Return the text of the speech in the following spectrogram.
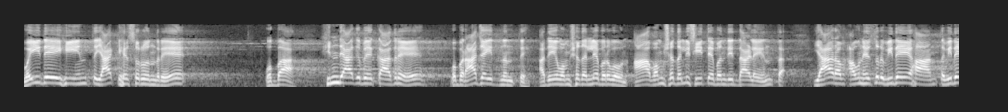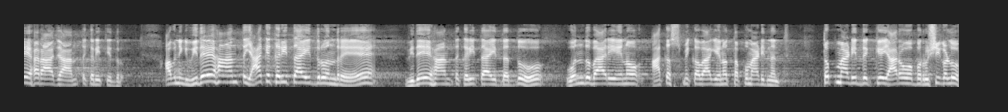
ವೈದೇಹಿ ಅಂತ ಯಾಕೆ ಹೆಸರು ಅಂದರೆ, ಒಬ್ಬ ಹಿಂದೆ ಆಗಬೇಕಾದ್ರೆ ಒಬ್ಬ ರಾಜ ಇದ್ದಂತೆ ಅದೇ ವಂಶದಲ್ಲೇ ಬರುವವನು. ಆ ವಂಶದಲ್ಲಿ ಸೀತೆ ಬಂದಿದ್ದಾಳೆ ಅಂತ. ಯಾರ, ಅವನ ಹೆಸರು ವಿದೇಹ ಅಂತ, ವಿದೇಹ ರಾಜ ಅಂತ ಕರಿತಿದ್ರು. ಅವನಿಗೆ ವಿದೇಹ ಅಂತ ಯಾಕೆ ಕರೀತಾ ಇದ್ರು ಅಂದರೆ, ವಿದೇಹ ಅಂತ ಕರೀತಾ ಇದ್ದದ್ದು ಒಂದು ಬಾರಿ ಏನೋ ಆಕಸ್ಮಿಕವಾಗಿ ಏನೋ ತಪ್ಪು ಮಾಡಿದ್ನಂತೆ. ತಪ್ಪು ಮಾಡಿದ್ದಕ್ಕೆ ಯಾರೋ ಒಬ್ಬ ಋಷಿಗಳು,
